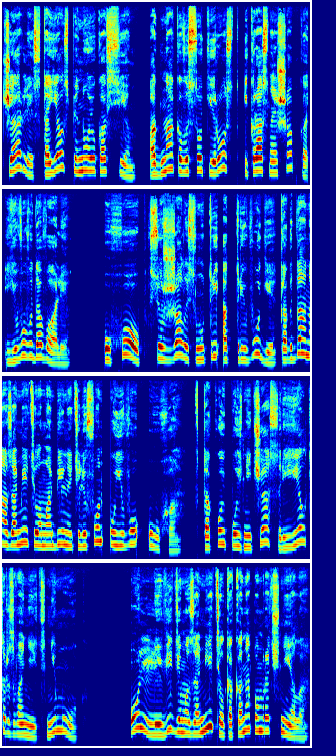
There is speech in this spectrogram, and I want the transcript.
Чарли стоял спиною ко всем, однако высокий рост и красная шапка его выдавали. У Хоуп все сжалось внутри от тревоги, когда она заметила мобильный телефон у его уха. В такой поздний час риэлтор звонить не мог. Олли, видимо, заметил, как она помрачнела.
